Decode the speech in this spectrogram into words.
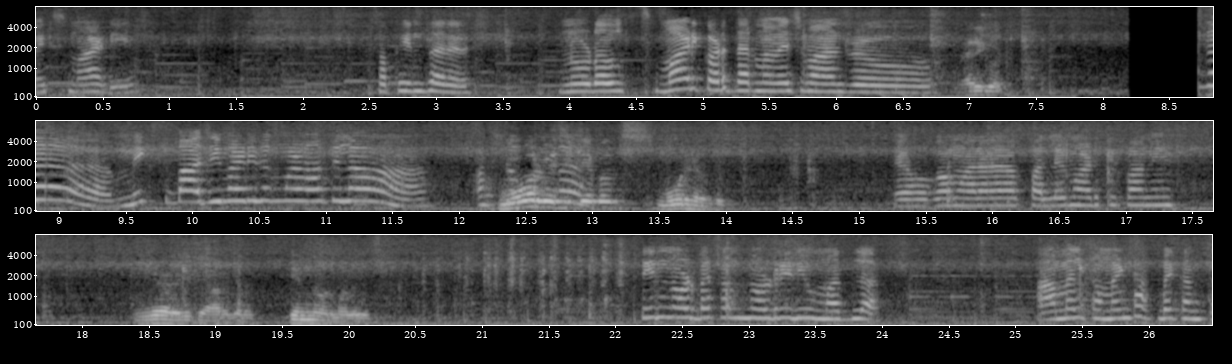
ಮಿಕ್ಸ್ ಮಾಡಿ ಸ್ವಲ್ಪ ಸರ್ ನೂಡಲ್ಸ್ ಮಾಡಿ ಕೊಡ್ತಾರ ನಮ್ಮ ಯಜಮಾನ್ರು. ವೆರಿ ಗುಡ್ ಮಿಕ್ಸ್ ಬಾಜಿ ಮಾಡಿದಂಗ ಮಾಡತ್ತಿಲ್ಲ ಮೋರ್ ವೆಜಿಟೇಬಲ್ಸ್ ಮೋರ್ ಹೆಲ್ದಿ ಏ ಹೋಗ ಮಾರ ಪಲ್ಯ ಮಾಡ್ತಿಪ್ಪ ನೀ ನೀವೇ ಹೇಳಿದ್ದು ಯಾರಿಗಾರ ತಿನ್ ನೋಡ್ ಮೊದಲು ತಿನ್ ನೋಡ್ಬೇಕಂತ ನೋಡ್ರಿ ನೀವು ಮೊದ್ಲ. ಆಮೇಲೆ ಕಮೆಂಟ್ ಹಾಕ್ಬೇಕಂತ.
